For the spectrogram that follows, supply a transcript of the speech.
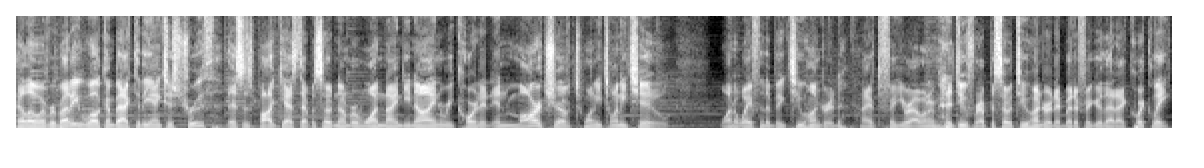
Hello, everybody. Welcome back to The Anxious Truth. This is podcast episode number 199, recorded in March of 2022 one away from the big 200. I have to figure out what I'm going to do for episode 200. I better figure that out quickly.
